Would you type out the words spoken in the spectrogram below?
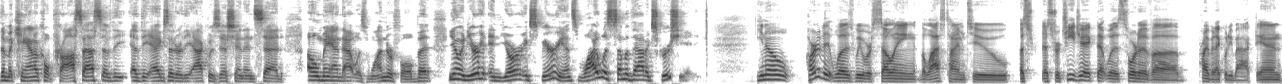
the mechanical process of the of the exit or the acquisition and said, "Oh man, that was wonderful." But you know, in your in your experience, why was some of that excruciating? You know, part of it was we were selling the last time to a, a strategic that was sort of uh, private equity backed, and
